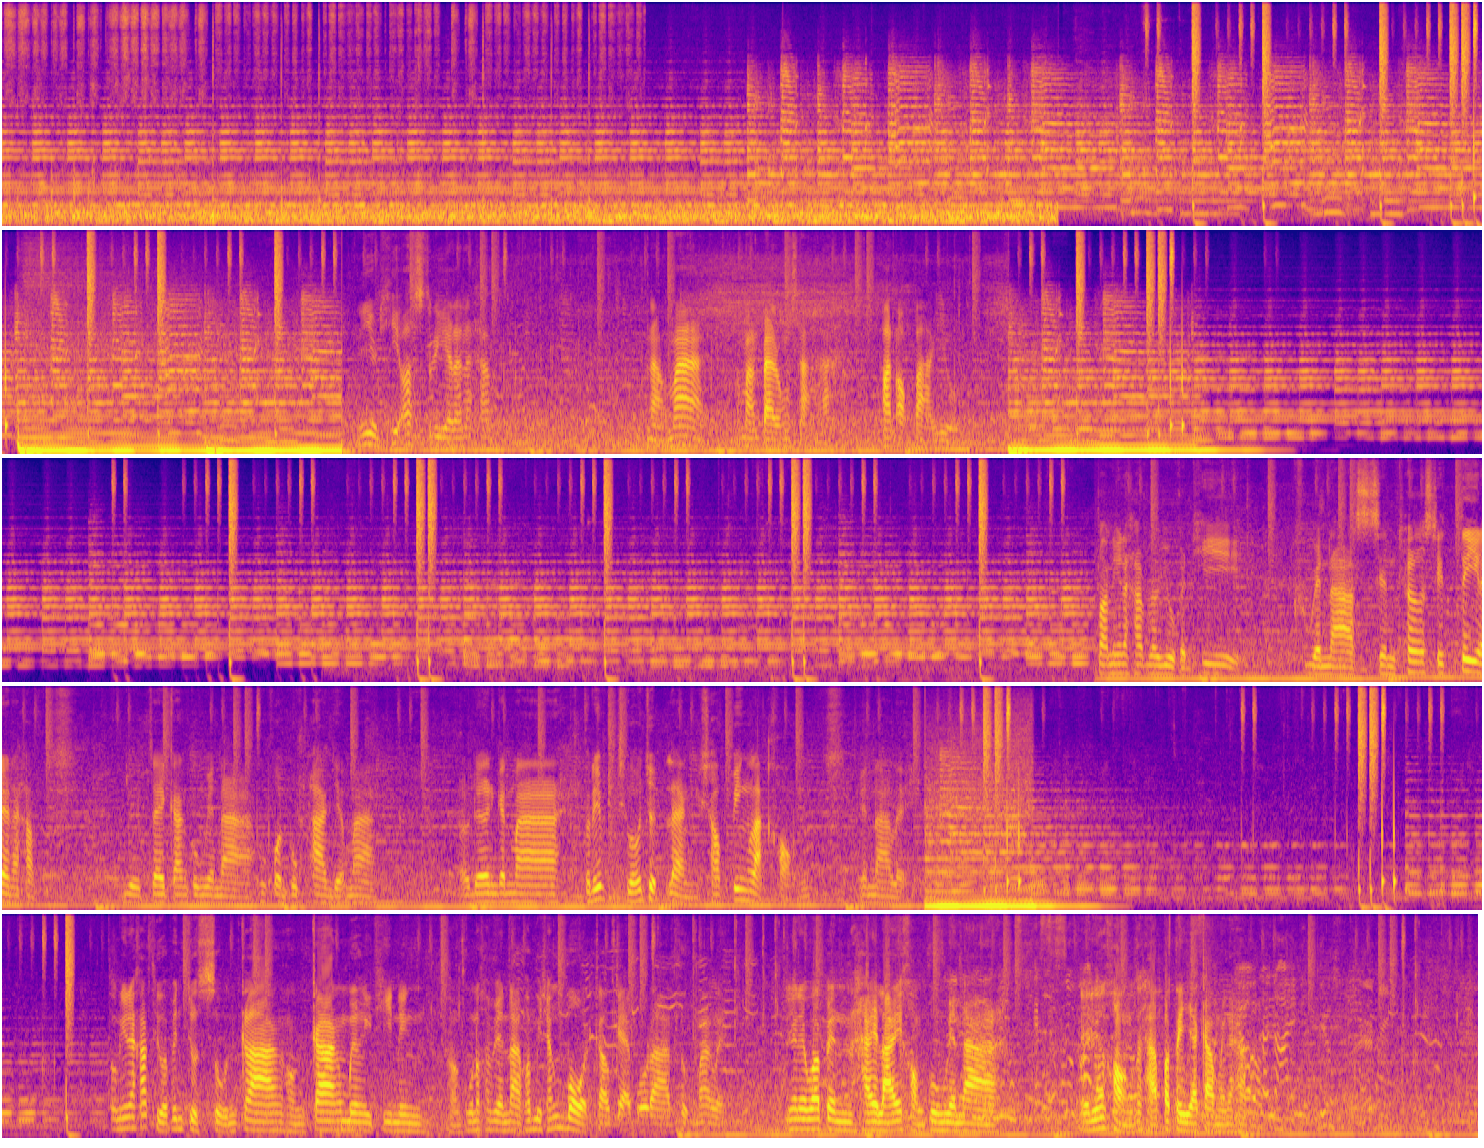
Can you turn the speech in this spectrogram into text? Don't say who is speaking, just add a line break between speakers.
นี่อยู่ที่ออสเตรียแล้วนะครับ หนาวมากประมาณ 8 องศาพันออกปากอยู่ ตอนนี้นะครับเราอยู่กันที่เวียนนา center city เลยนะครับ อยู่ใจกลางกรุงเวียนนาผู้คนพลุกพล่านเยอะมาก เราเดินกันมาตรงนี้ถือว่าจุดแหล่งช้อปปิ้งหลักของเวียนนาเลยตรงนี้นะครับถือว่าเป็นจุดศูนย์กลางของกลางเมืองอีกทีหนึ่งของกรุงนครเวียนนาเพราะมีทั้งโบสถ์เก่าแก่โบราณสูงมากเลยเรียกได้ว่าเป็นไฮไลท์ของกรุงเวียนนา ในเรื่องของสถาปัตยกรรมเลยนะครับ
